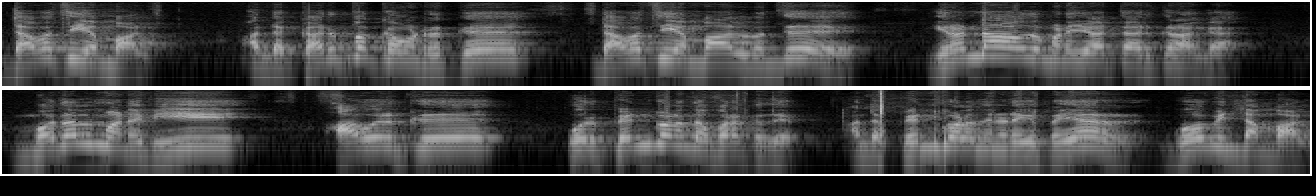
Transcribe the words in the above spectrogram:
தவசி அம்மாள் அந்த கருப்ப கவுண்டருக்கு தவசி அம்மாள் வந்து இரண்டாவது மனைவியாக தான் இருக்கிறாங்க. முதல் மனைவி அவருக்கு ஒரு பெண் குழந்தை பிறக்குது. அந்த பெண் குழந்தையினுடைய பெயர் கோவிந்தம்மாள்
